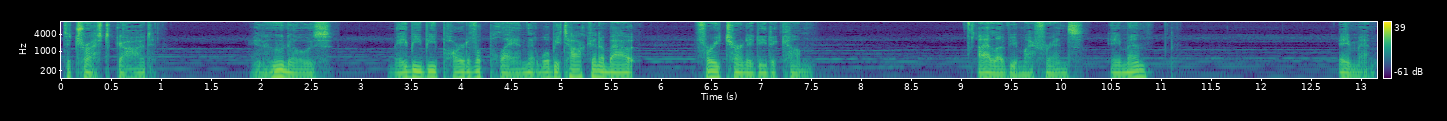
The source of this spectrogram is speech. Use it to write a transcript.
to trust God and who knows, maybe be part of a plan that we'll be talking about for eternity to come. I love you, my friends. Amen. Amen.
